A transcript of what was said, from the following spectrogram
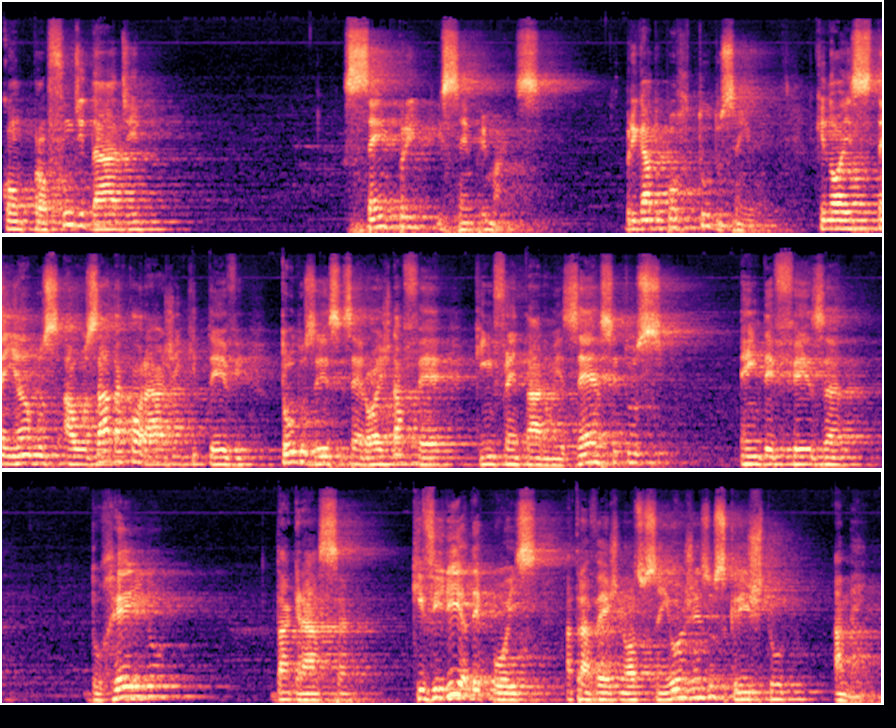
com profundidade, sempre e sempre mais. Obrigado por tudo, Senhor. Que nós tenhamos a ousada coragem que teve todos esses heróis da fé que enfrentaram exércitos em defesa do reino da graça que viria depois através de nosso Senhor Jesus Cristo. Amém.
